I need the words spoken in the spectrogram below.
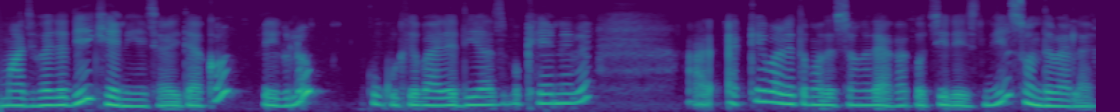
মাছ ভাজা দিয়েই খেয়ে নিয়েছে। আর এই দেখো, এগুলো কুকুরকে বাইরে দিয়ে আসব, খেয়ে নেবে। আর একেবারে তোমাদের সঙ্গে দেখা করছি রেস্ট নিয়ে সন্ধেবেলায়।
